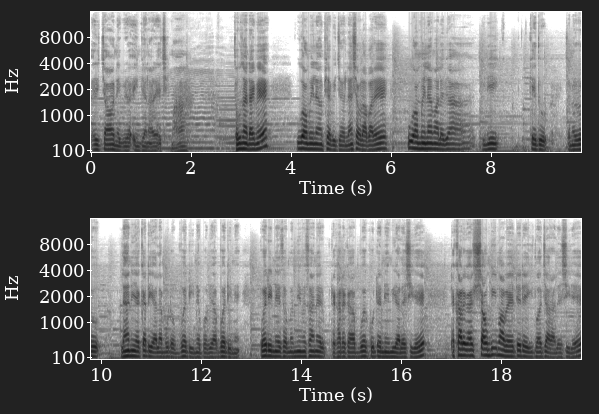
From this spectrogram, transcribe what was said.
အဲ့ဒီကြောင်းကနေပြီးတော့အိမ်ပြန်လာတဲ့အချိန်မှာ ထုံးစံတိုင်းပဲဦးအောင်မင်းလမ်းဖြတ်ပြီးကျွန်တော်လမ်းလျှောက်လာပါတယ်ဦးအောင်မင်းလမ်းမှာလည်းဗျာဒီနေ့ကဲတော့ကျွန်တော်တို့လမ်းနေရကတ်တရလမ်းမို့တော့ဘွက်ဒီနဲ့ပေါ့ဗျာဘွက်ဒီနဲ့ဘွက်ဒီနဲ့ဆိုမမြင်မဆန်းတဲ့တခါတခါဘွက်ကိုတက်နေမိတာလည်းရှိတယ်တခါတခါရှောင်ပြီးမှပဲတက်တက်ကြီးသွားကြတာလည်းရှိတယ်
